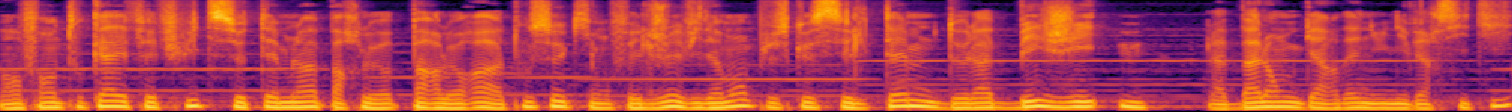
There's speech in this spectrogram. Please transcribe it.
Enfin, en tout cas, FF8, ce thème-là parle- parlera à tous ceux qui ont fait le jeu, évidemment, puisque c'est le thème de la BGU, la Balamb Garden University,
